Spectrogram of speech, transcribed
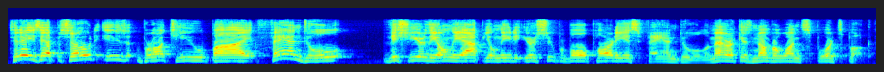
Today's episode is brought to you by FanDuel. This year, the only app you'll need at your Super Bowl party is FanDuel, America's number one sports book.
